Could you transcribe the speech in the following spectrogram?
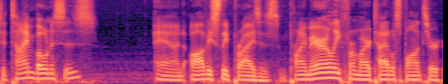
to time bonuses and obviously prizes, primarily from our title sponsor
